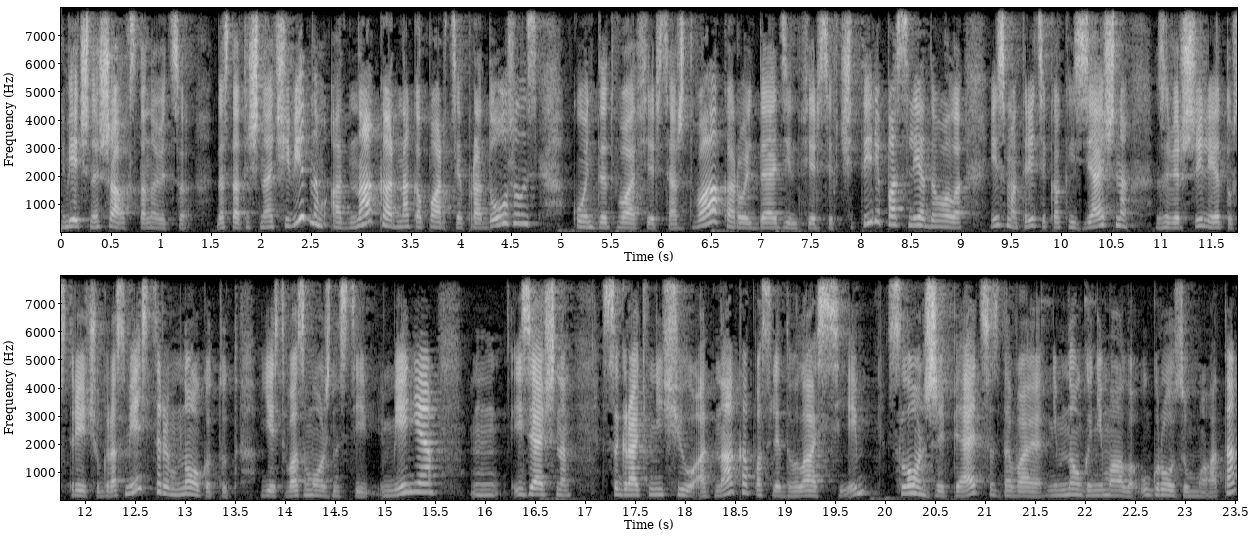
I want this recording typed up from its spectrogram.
Вечный шах становится достаточно очевидным, однако, однако партия продолжилась, конь d2, ферзь h2, король d1, ферзь f4 последовало, и смотрите, как изящно завершили эту встречу гроссмейстеры, много тут есть возможностей менее изящно сыграть в ничью, однако последовала А7, слон G5, создавая ни много ни мало угрозу мата,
